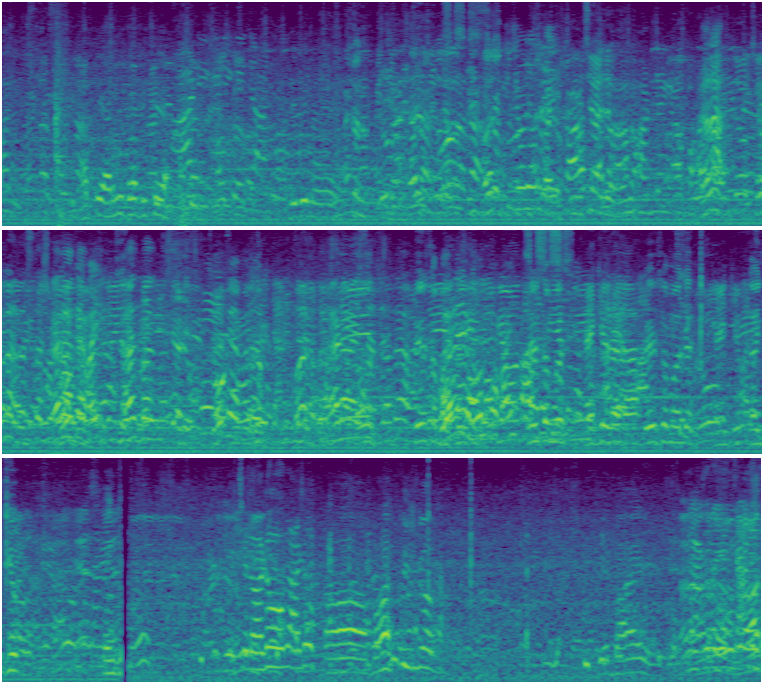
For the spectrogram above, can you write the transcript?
आरती आरती थोड़ा पीछे जा थैंक यू होगा आडो। बहुत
